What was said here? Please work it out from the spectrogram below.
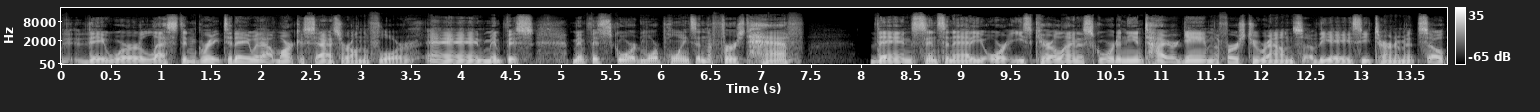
They were less than great today without Marcus Sasser on the floor, and Memphis Memphis scored more points in the first half than Cincinnati or East Carolina scored in the entire game, the first two rounds of the AAC tournament. So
